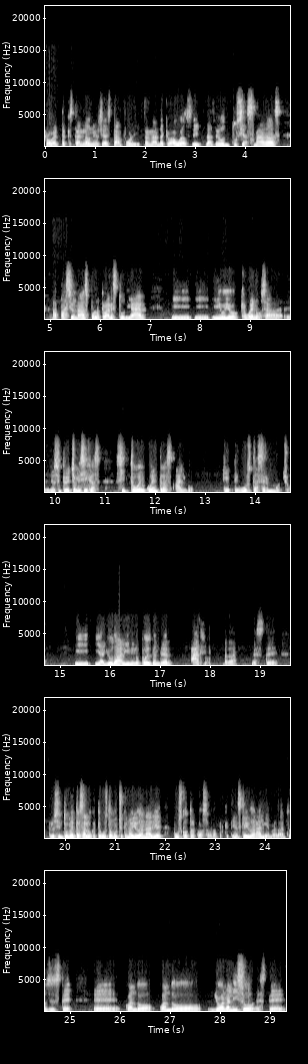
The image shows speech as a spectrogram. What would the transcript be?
Roberta que está en la Universidad de Stanford y Fernanda que va a Wellesley, las veo entusiasmadas, apasionadas por lo que van a estudiar. Y, y, y digo yo, qué bueno, o sea, yo siempre he dicho a mis hijas, si tú encuentras algo que te gusta hacer mucho y, ayuda a alguien y lo puedes vender, hazlo, ¿verdad? Este, pero si tú encuentras algo que te gusta mucho, que no ayuda a nadie, busca otra cosa, ¿verdad? Porque tienes que ayudar a alguien, ¿verdad? Entonces, este, eh, cuando, cuando yo analizo este,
